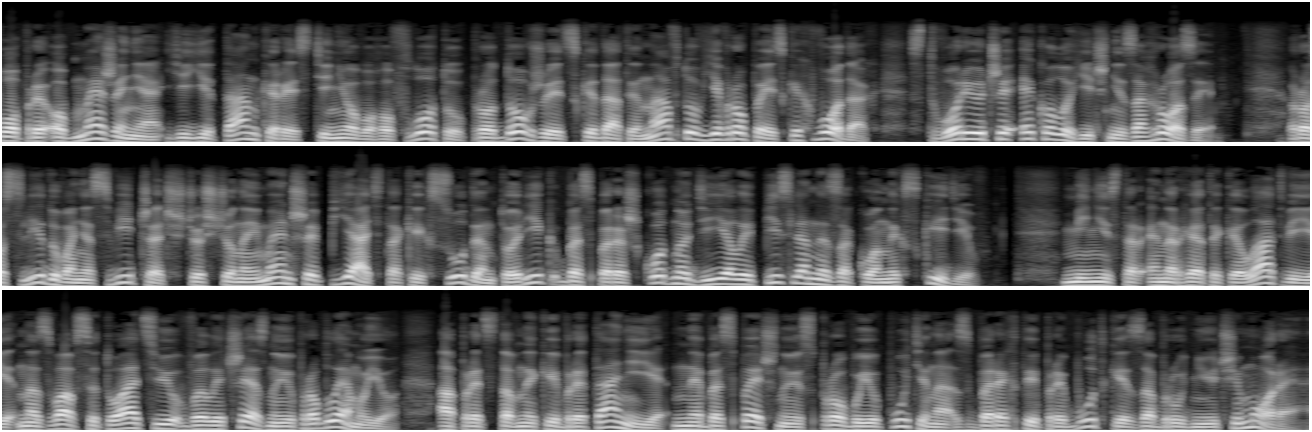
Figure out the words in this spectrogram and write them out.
Попри обмеження, її танкери з тіньового флоту продовжують скидати нафту в європейських водах, створюючи екологічні загрози. Розслідування свідчать, що щонайменше п'ять таких суден торік безперешкодно діяли після незаконних скидів. Міністр енергетики Латвії назвав ситуацію величезною проблемою, а представники Британії небезпечною спробою Путіна зберегти прибутки, забруднюючи море.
